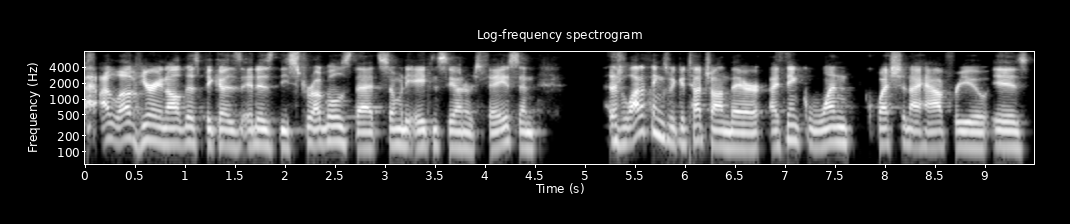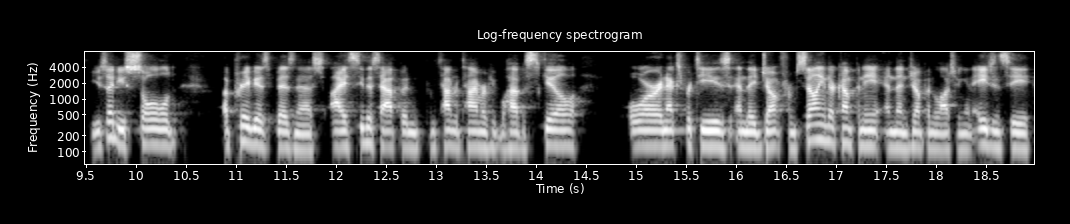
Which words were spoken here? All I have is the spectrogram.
I love hearing all this because it is the struggles that so many agency owners face. And there's a lot of things we could touch on there. I think one question I have for you is you said you sold a previous business. I see this happen from time to time where people have a skill or an expertise and they jump from selling their company and then jump into launching an agency.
